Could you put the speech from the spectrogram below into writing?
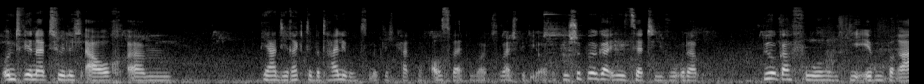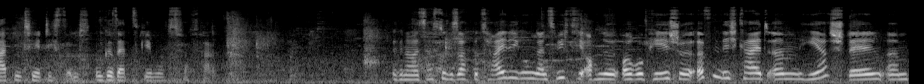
Und wir natürlich auch ähm, ja, direkte Beteiligungsmöglichkeiten noch ausweiten wollen, zum Beispiel die Europäische Bürgerinitiative oder Bürgerforen, die eben beratend tätig sind im Gesetzgebungsverfahren. Genau, jetzt hast du gesagt, Beteiligung, ganz wichtig, auch eine europäische Öffentlichkeit ähm, herstellen. Ähm,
